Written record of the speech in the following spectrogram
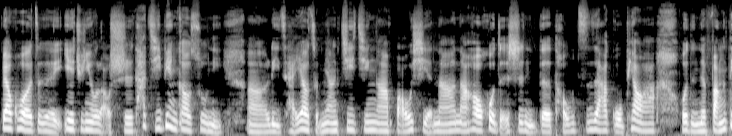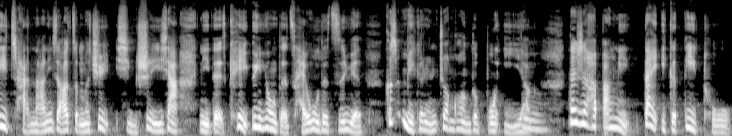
包括这个叶俊佑老师，他即便告诉你，呃，理财要怎么样，基金啊、保险啊，然后或者是你的投资啊、股票啊，或者你的房地产啊，你只要怎么去审视一下你的可以运用的财务的资源。可是每个人状况都不一样，嗯、但是他帮你带一个地图，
